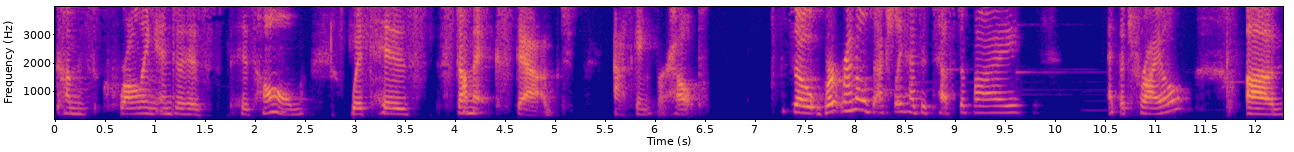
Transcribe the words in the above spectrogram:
comes crawling into his his home with his stomach stabbed asking for help. So Burt Reynolds actually had to testify at the trial. Um,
